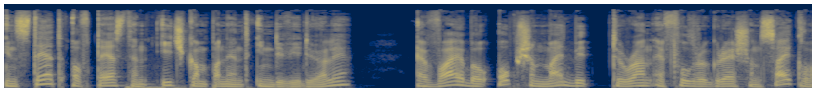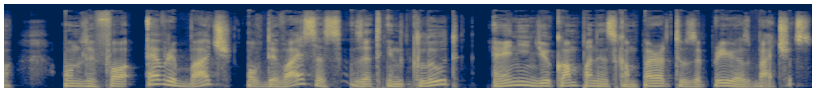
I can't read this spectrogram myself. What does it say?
Instead of testing each component individually, a viable option might be to run a full regression cycle only for every batch of devices that include any new components compared to the previous batches.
